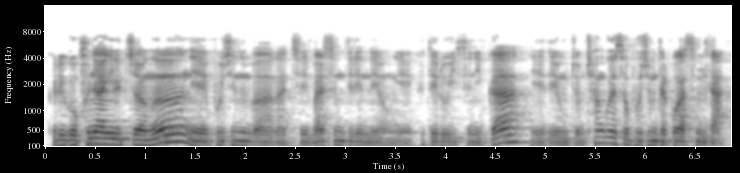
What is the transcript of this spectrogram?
그리고 분양 일정은 예, 보시는 바와 같이 말씀드린 내용에 그대로 있으니까 예, 내용 좀 참고해서 보시면 될 것 같습니다.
